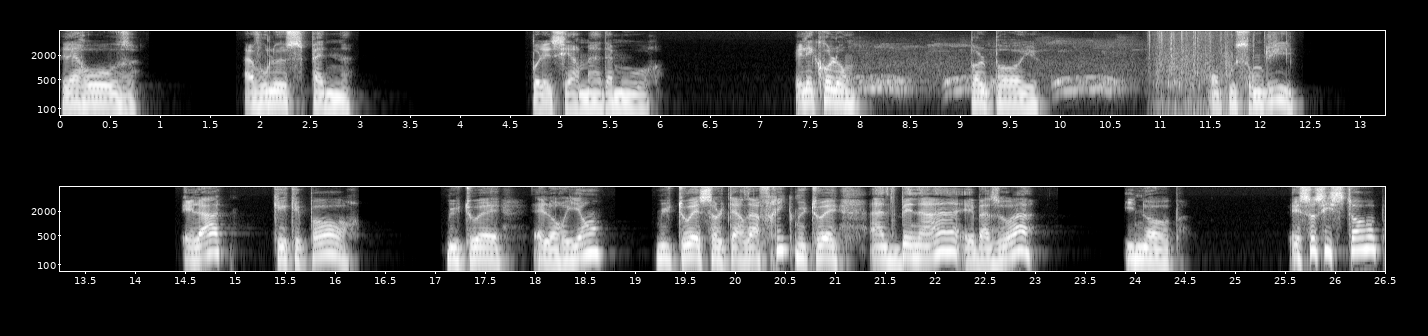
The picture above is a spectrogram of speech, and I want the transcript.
les roses, avouleuse peine, policière main d'amour, et les colons, Paul Poy, on là, quelque port, mutué et l'Orient, mutué soltaire d'Afrique, mutué Inde Bénin et Bazoa, inob. Et saucistob,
